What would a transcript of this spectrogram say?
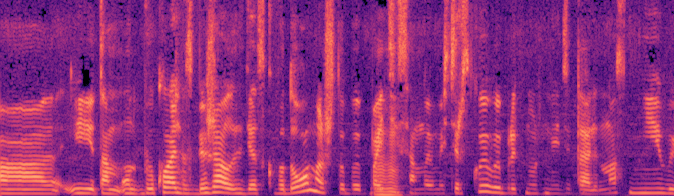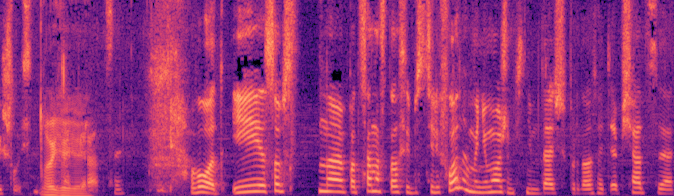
А, и там он буквально сбежал из детского дома, чтобы пойти угу. со мной в мастерскую и выбрать нужные детали. Но у нас не вышло с ним эта операция. Вот. И, собственно, пацан остался без телефона, мы не можем с ним дальше продолжать общаться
